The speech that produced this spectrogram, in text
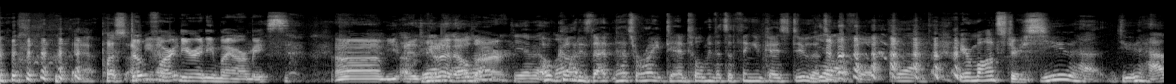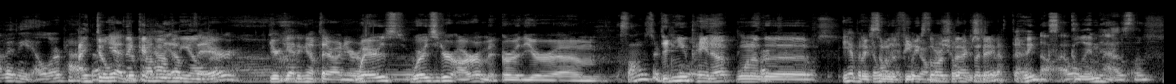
Yeah. Plus, I Don't mean, fart I- near any of my armies. Um, you, you Do you don't have have Eldar. Do you have Oh God, is that that's right? Dan told me that's a thing you guys do. That's Yeah. awful. Yeah. You're monsters. Do you have Do you have any Eldar pack? I don't Yeah, they're think I have probably any up Eldar. there. You're getting up there on your own. Where's Where's your armament or your um? As long as they're Didn't you close. paint up one of Parts are the? close. Yeah, but like I don't some of wanna the Phoenix put it on my Lords back in the shoulders to day? get up there. I think No, I won't Glenn go that has them. close.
